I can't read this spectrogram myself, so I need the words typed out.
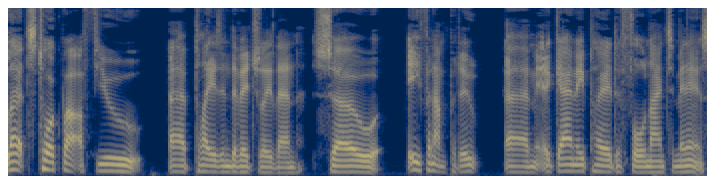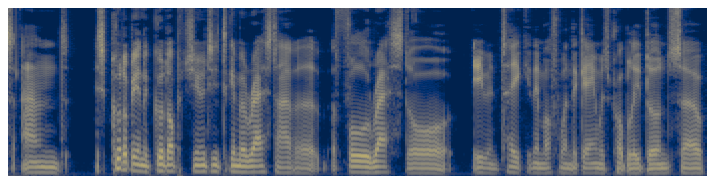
Let's talk about a few uh, players individually then. So Ethan Ampadu, um, again, he played a full 90 minutes and this could have been a good opportunity to give him a rest, either a full rest or even taking him off when the game was probably done. So,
